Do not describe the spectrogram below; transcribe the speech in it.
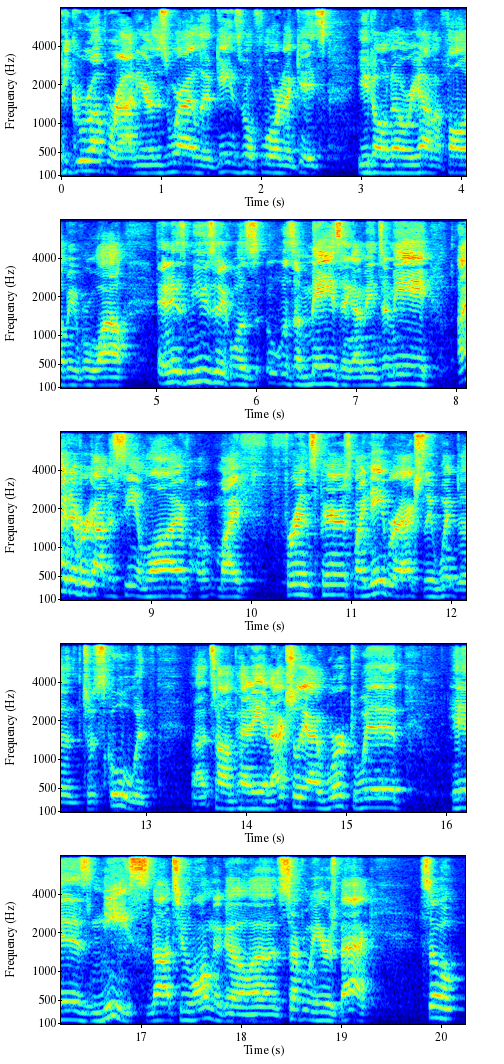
He grew up around here. This is where I live, Gainesville, Florida, in case you don't know or you haven't followed me for a while and his music was was amazing. I mean, to me, I never got to see him live. Uh, my friend's parents, my neighbor actually went to, to school with uh, Tom Petty, and actually I worked with his niece not too long ago, uh, several years back. So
